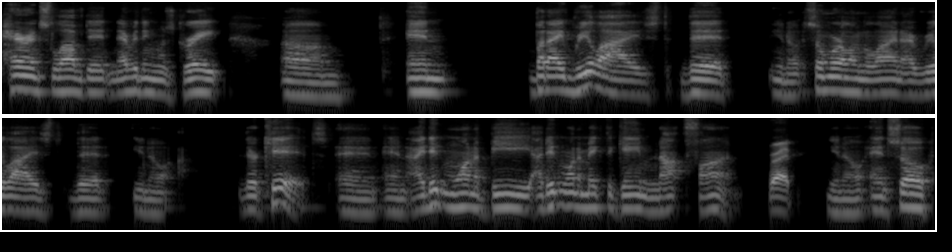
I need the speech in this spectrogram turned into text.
parents loved it, and everything was great. Um, and, but I realized that you know, somewhere along the line, I realized that, you know, they're kids and, and I didn't want to be, I didn't want to make the game not fun. Right. You know, and so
